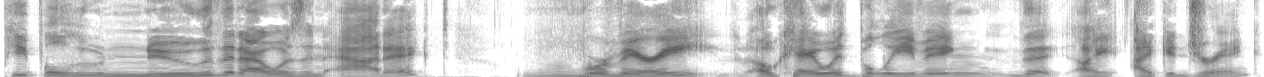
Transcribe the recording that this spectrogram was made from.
people who knew that i was an addict were very okay with believing that i i could drink.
